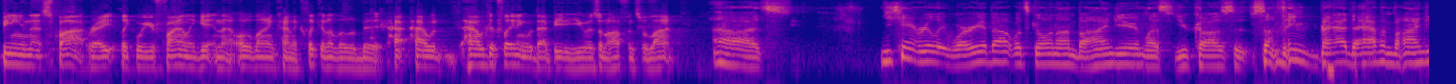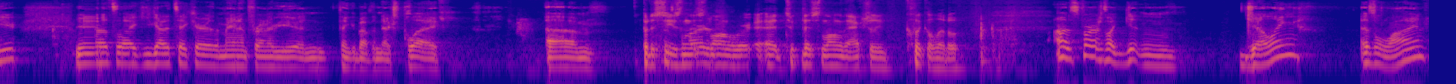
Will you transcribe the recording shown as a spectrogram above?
being in that spot, right? Like where you're finally getting that O line kind of clicking a little bit. How, how would how deflating would that be to you as an offensive lineman? Uh, it's you can't really worry about what's going on behind you unless you cause something bad to happen behind you. You know, it's like you got to take care of the man in front of you and think about the next play. Um, But a season far this as- long, where it took this long to actually click a little. Uh, as far as like getting gelling as a line,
